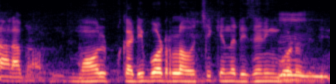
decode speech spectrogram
చాలా బాగుంది. మామూలు కడి బార్డర్ లా వచ్చి కింద డిజైనింగ్ బార్డర్ ఇది.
